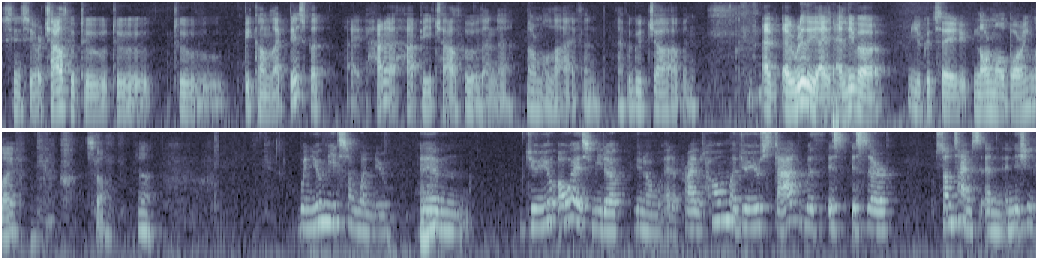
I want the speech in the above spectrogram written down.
since your childhood to to to become like this but i had a happy childhood and a normal life and have a good job and i, I really I, I live a you could say normal boring life so yeah When you meet someone new, Mhm. um, do you always meet up, you know, at a private home, or do you start with? Is is there sometimes an initi-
